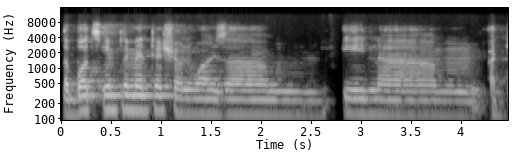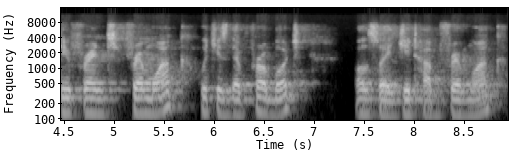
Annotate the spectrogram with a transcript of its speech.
the boat's implementation was um, in um, a different framework, which is the ProBot, also a GitHub framework.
